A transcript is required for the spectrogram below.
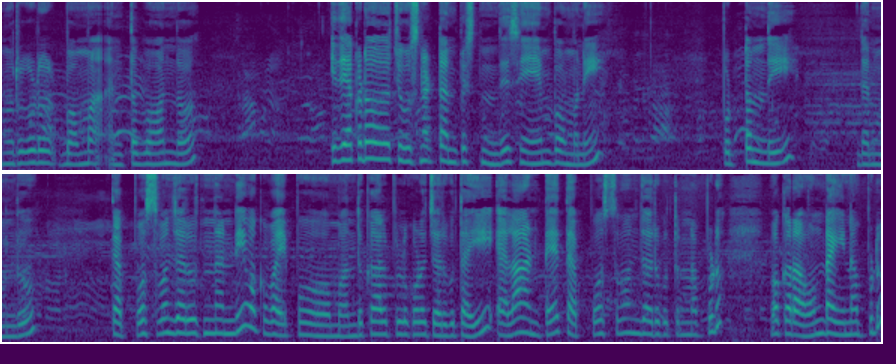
మురుగుడు బొమ్మ ఎంత బాగుందో. ఇది ఎక్కడో చూసినట్టు అనిపిస్తుంది సేమ్ బొమ్మని. పుట్టుంది. దాని ముందు తెప్పోత్సవం జరుగుతుందండి. ఒకవైపు మందు కాల్పులు కూడా జరుగుతాయి. ఎలా అంటే తెప్పోత్సవం జరుగుతున్నప్పుడు ఒక రౌండ్ అయినప్పుడు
